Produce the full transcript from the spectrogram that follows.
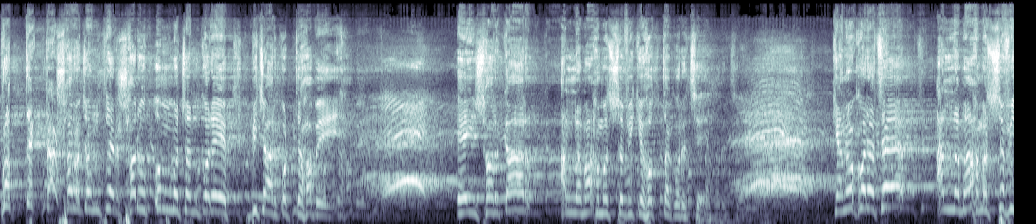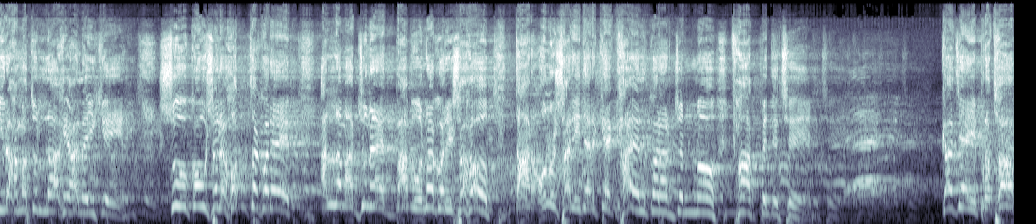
প্রত্যেকটা ষড়যন্ত্রের স্বরূপ উন্মোচন করে বিচার করতে হবে। এই সরকার আল্লাহ মাহমদ শফিকে হত্যা করেছে। কেন করেছে? আল্লাহ মাহমদ শফি রহমতুল্লাহ আলাইকে সুকৌশলে হত্যা করে আল্লামা জুনায়দ বাবু নগরী সহ তার অনুসারীদেরকে ঘায়েল করার জন্য ফাঁদ পেতেছে। কাজেই প্রথম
